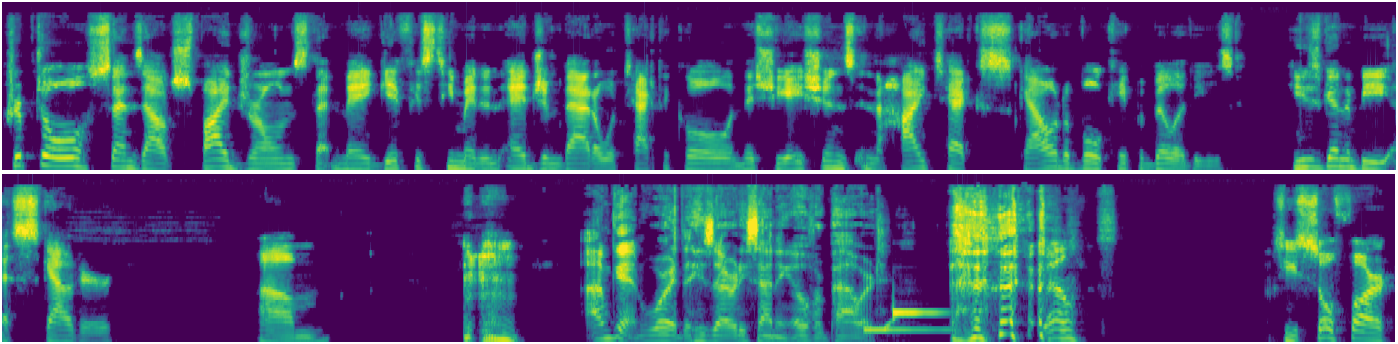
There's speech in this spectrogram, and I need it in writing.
Crypto sends out spy drones that may give his teammate an edge in battle with tactical initiations and the high tech scoutable capabilities. He's going to be a scouter. Um, I'm getting worried that he's already sounding overpowered. well, see, so far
